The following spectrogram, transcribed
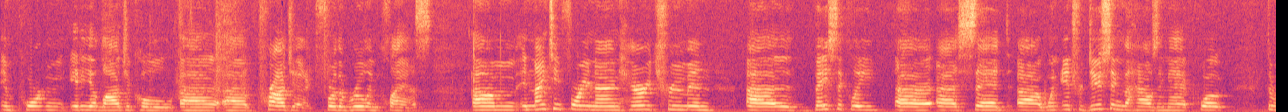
important ideological uh, uh, project for the ruling class. Um, in 1949, Harry Truman uh, basically uh, uh, said when introducing the Housing Act, quote, the,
